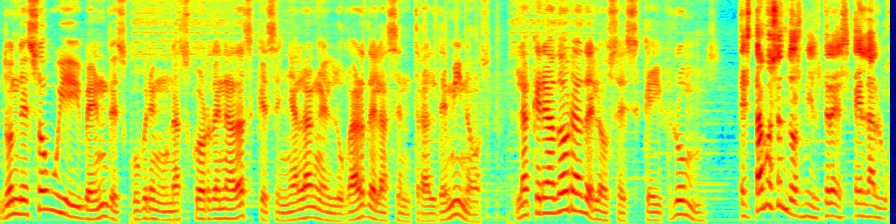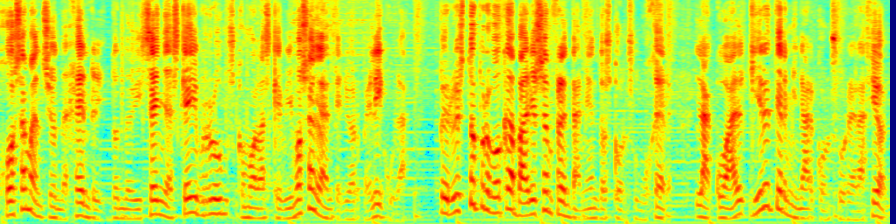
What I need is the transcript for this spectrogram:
donde Zoe y Ben descubren unas coordenadas que señalan el lugar de la central de Minos, la creadora de los escape rooms. Estamos en 2003, en la lujosa mansión de Henry, donde diseña escape rooms como las que vimos en la anterior película. Pero esto provoca varios enfrentamientos con su mujer, la cual quiere terminar con su relación.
